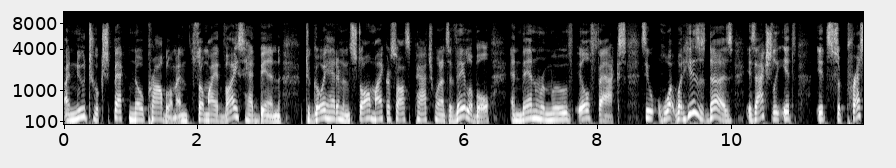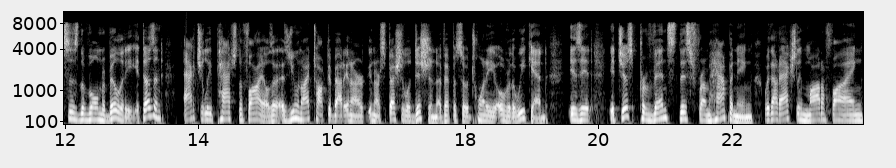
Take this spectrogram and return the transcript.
I knew to expect no problem. And so my advice had been to go ahead and install Microsoft's patch when it's available and then remove Ilfak's. See, what, what his does is actually it, it suppresses the vulnerability. It doesn't actually patch the files, as you and I talked about in our in our special edition of episode 20 over the weekend, is it it just prevents this from happening without actually modifying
